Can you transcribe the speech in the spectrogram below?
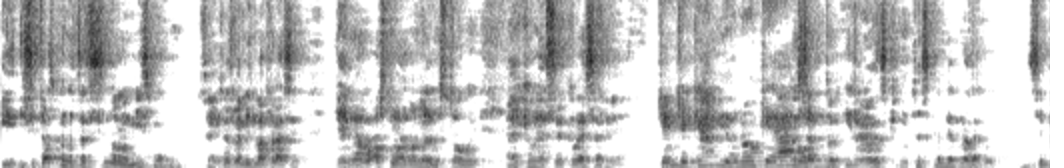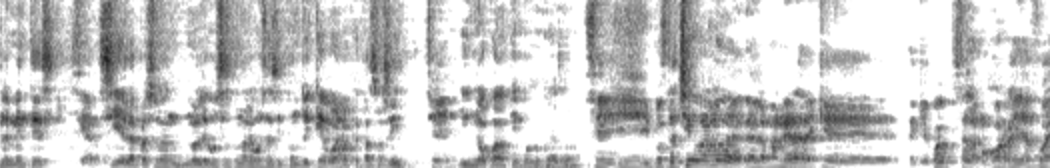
Y, y si te das cuenta, estás haciendo lo mismo, güey. Sí. O sea, es la misma frase. Algo- es que algo no le gustó, güey. Ay, ¿qué voy a hacer? ¿Qué voy a hacer? sí. ¿Qué, ¿Qué cambio, no? ¿Qué hago? Exacto. Y la verdad es que no tienes que cambiar nada, güey. Simplemente es, Cierto. si a la persona no le gusta, pues no le gusta y punto. Y qué bueno que pasó así. Sí. Y no cuando te involucras, ¿no? Sí, y, pues está chido verlo de, de la manera de que, de que, bueno, pues a lo mejor ella fue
